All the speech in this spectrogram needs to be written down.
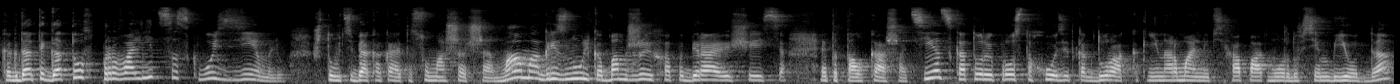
когда ты готов провалиться сквозь землю, что у тебя какая-то сумасшедшая мама, грязнулька, бомжиха, побирающаяся, это толкаш отец, который просто ходит как дурак, как ненормальный психопат, морду всем бьет, да,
